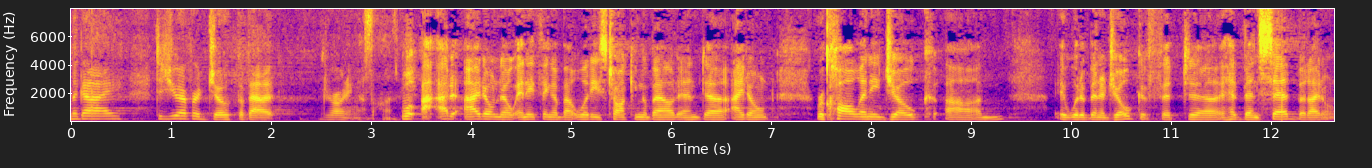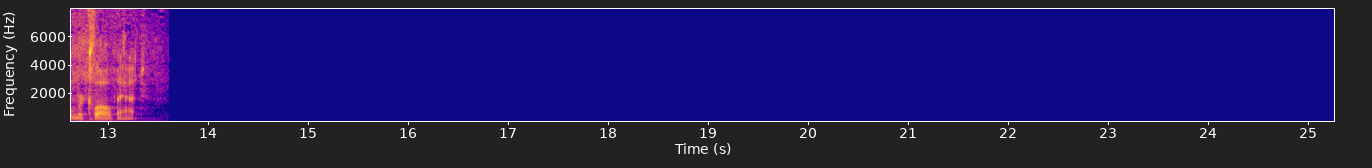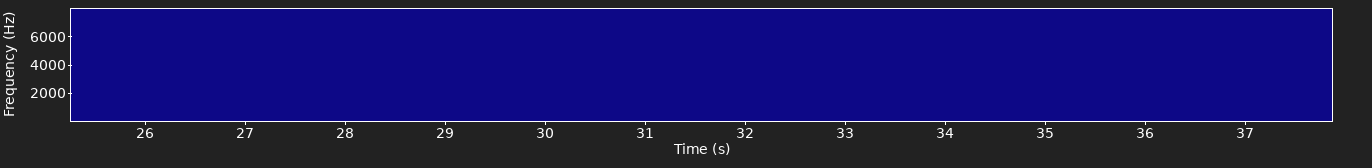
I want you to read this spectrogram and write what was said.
the guy. Did you ever joke about droning us on? Well, I, I, I don't know anything about what he's talking about, and uh, I don't recall any joke. Um, it would have been a joke if it uh, had been said, but I don't recall that.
